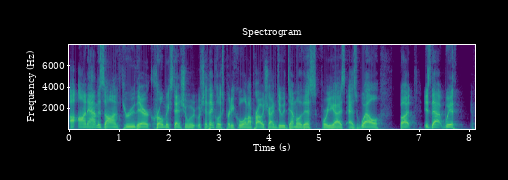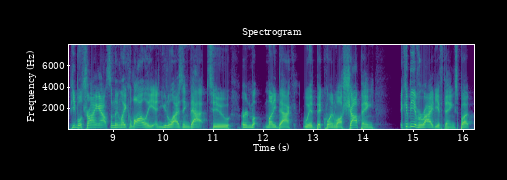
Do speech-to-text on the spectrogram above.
uh, on amazon through their chrome extension which i think looks pretty cool and i'll probably try and do a demo of this for you guys as well but is that with people trying out something like Lolli and utilizing that to earn m- money back with Bitcoin while shopping. It could be a variety of things, but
